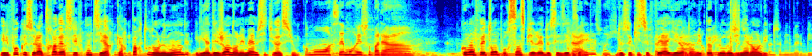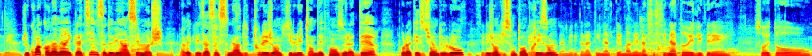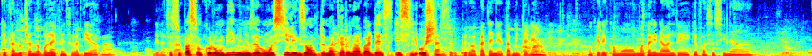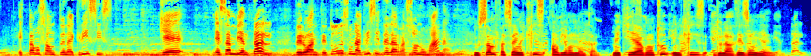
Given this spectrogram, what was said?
Il faut que cela traverse les frontières, car partout dans le monde, il y a des gens dans les mêmes situations. Comment fait-on pour s'inspirer de ces exemples, de ce qui se fait ailleurs dans les peuples originels en lutte? Je crois qu'en Amérique latine, ça devient assez moche, avec les assassinats de tous les gens qui luttent en défense de la terre, pour la question de l'eau, les gens qui sont en prison. Ça se passe en Colombie, mais nous avons aussi l'exemple de Macarena Valdés, ici au Chili. Estamos ante una crisis que es ambiental, pero ante todo es una crisis de la razón humana. Nous sommes face à une crise environnementale, mais qui est avant tout une crise de la raison humaine.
